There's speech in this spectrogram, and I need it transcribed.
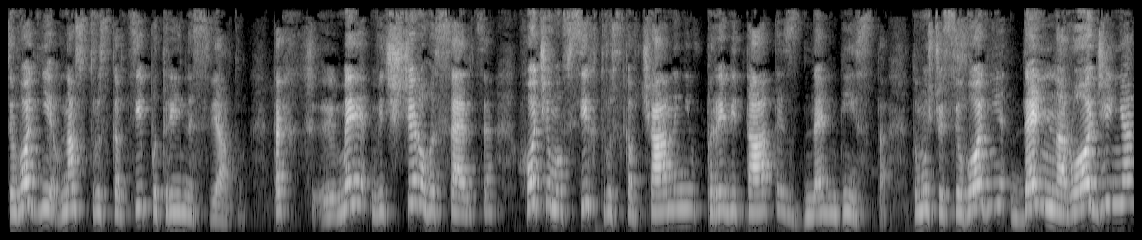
сьогодні в нас в Трускавці потрійне свято. Так е, ми від щирого серця хочемо всіх трускавчанинів привітати з Днем міста. Тому що сьогодні день народження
